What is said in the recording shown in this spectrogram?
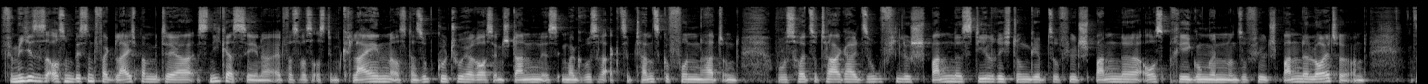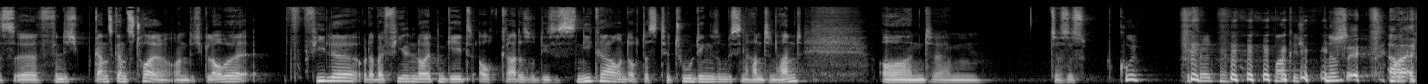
für mich ist es auch so ein bisschen vergleichbar mit der Sneaker-Szene, etwas, was aus dem Kleinen, aus einer Subkultur heraus entstanden ist, immer größere Akzeptanz gefunden hat und wo es heutzutage halt so viele spannende Stilrichtungen gibt, so viel spannende Ausprägungen und so viel spannende Leute und das äh, finde ich ganz, ganz toll und ich glaube, viele oder bei vielen Leuten geht auch gerade so dieses Sneaker und auch das Tattoo-Ding so ein bisschen Hand in Hand. Und ähm, das ist cool. Gefällt mir. Mag ich. Ne? Schön, Mag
